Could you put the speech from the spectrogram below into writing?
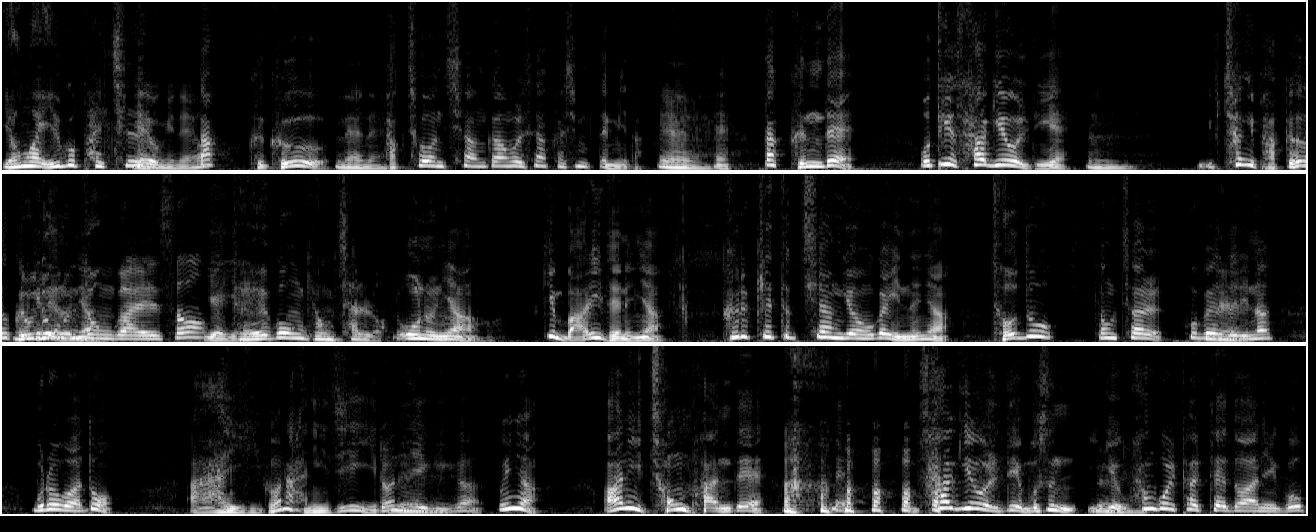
영화 1987 예, 내용이네요. 딱그그 그, 그 박처원 치안감을 생각하시면 됩니다. 예. 딱 근데 어떻게 4개월 뒤에 음. 입장이 바뀌어서 그렇게 되느냐? 노동운동가에서 대공 경찰로 오느냐? 그게 말이 되느냐? 그렇게 특치한 경우가 있느냐? 저도 경찰 후배들이나 네. 물어봐도 아 이건 아니지 이런 네. 얘기가 왜냐 아니 정반대 4개월 뒤에 무슨 이게 네. 황골탈태도 아니고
